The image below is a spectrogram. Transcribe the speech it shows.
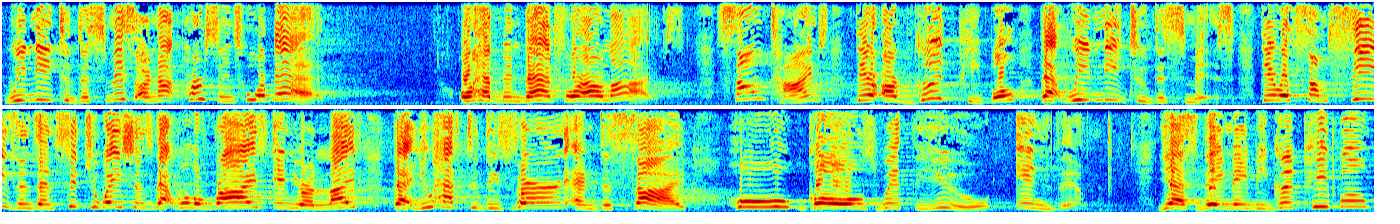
we need to dismiss are not persons who are bad or have been bad for our lives. Sometimes there are good people that we need to dismiss. There are some seasons and situations that will arise in your life that you have to discern and decide who goes with you in them. Yes, they may be good people,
